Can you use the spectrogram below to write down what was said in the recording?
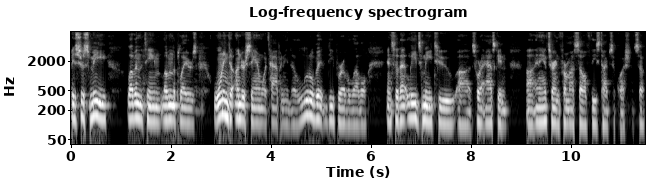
It's just me loving the team, loving the players, wanting to understand what's happening at a little bit deeper of a level. And so that leads me to uh, sort of asking uh, and answering for myself these types of questions. So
